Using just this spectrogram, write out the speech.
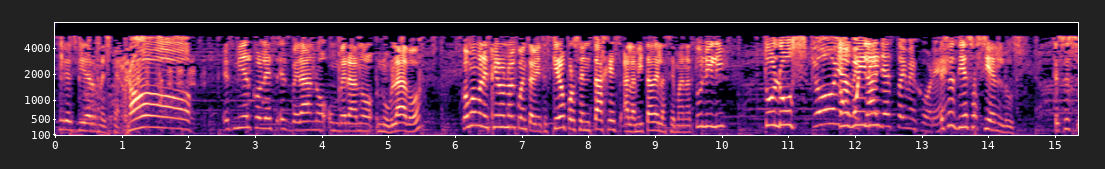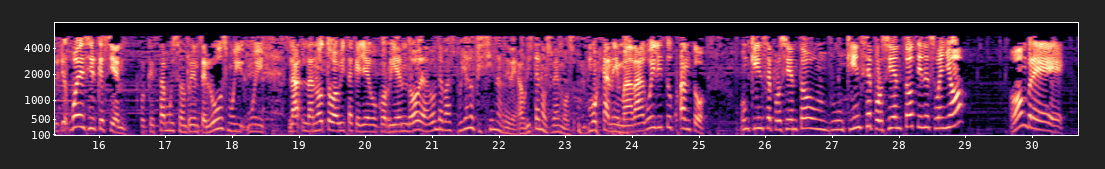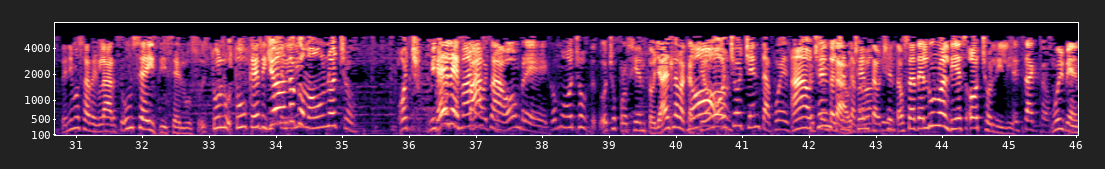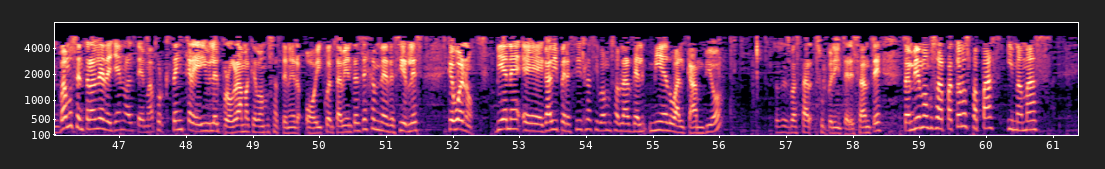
Decir es viernes, pero no. Es miércoles, es verano, un verano nublado. ¿Cómo amanecieron hoy, cuentavientes? Quiero porcentajes a la mitad de la semana. ¿Tú, Lili? ¿Tú, Luz? Yo ya, ¿Tú, Willy? ya, ya estoy mejor, ¿eh? ¿Eso es 10 o 100, Luz? Eso es, yo voy a decir que 100, porque está muy sonriente Luz, muy, muy, la, la noto ahorita que llego corriendo. ¿A dónde vas? Voy a la oficina, Rebe, ahorita nos vemos. Muy animada. Willy, ¿tú cuánto? ¿Un 15%? ¿Un, un 15%? ¿Tienes sueño? ¡Hombre! Venimos a arreglar. Un 6, dice Luz. ¿Tú, tú qué dijiste, Yo ando Lili? como un 8. 8. ¿Qué les pasa, hombre? ¿Cómo 8, 8%? Ya es la vacación. No, 8.80 pues. Ah, 80, 80, 80, perdón, sí. O sea, del 1 al 10, 8, Lili. Exacto. Muy bien, vamos a entrarle de lleno al tema porque está increíble el programa que vamos a tener hoy. Cuentavientes, déjenme decirles que, bueno, viene eh, Gaby Pérez Islas y vamos a hablar del miedo al cambio. Entonces va a estar súper interesante. También vamos a, para todos los papás y mamás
